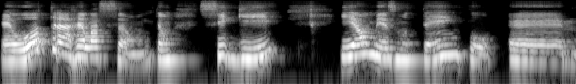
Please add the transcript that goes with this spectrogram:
é outra relação. Então, seguir e, ao mesmo tempo, é,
